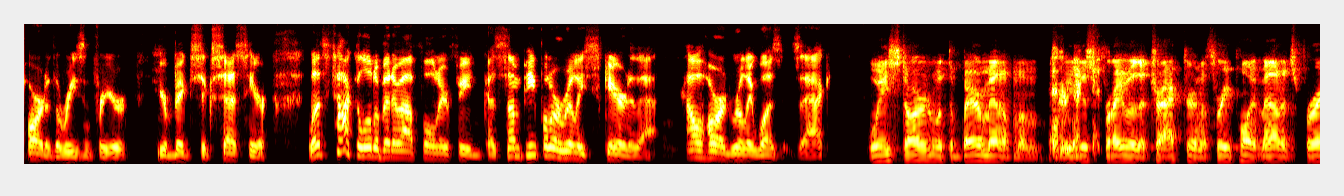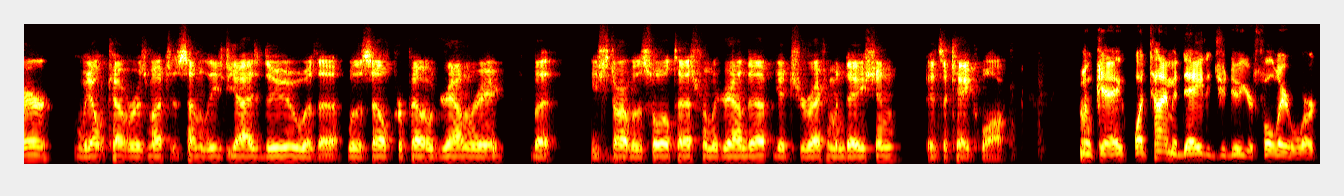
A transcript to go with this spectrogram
part of the reason for your your big success here. Let's talk a little bit about foliar feeding because some people are really scared of that. How hard really was it, Zach? We started with the bare minimum. We just spray with a tractor and a three point mounted sprayer. We don't cover as much as some of these guys do with a with a self propelled ground rig, but you start with a soil test from the ground up, get your recommendation. It's a cakewalk. Okay. What time of day did you do your foliar work?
